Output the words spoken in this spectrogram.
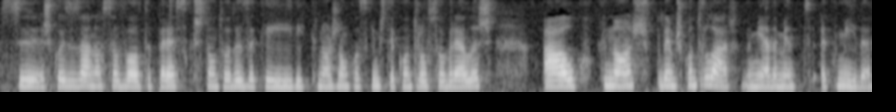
se as coisas à nossa volta parece que estão todas a cair e que nós não conseguimos ter controle sobre elas, há algo que nós podemos controlar, nomeadamente a comida.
